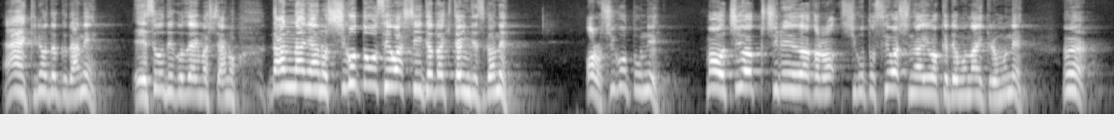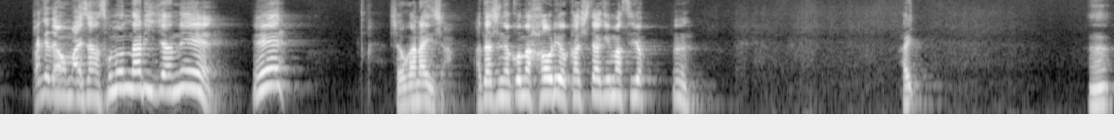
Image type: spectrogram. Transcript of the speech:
ああ、気の毒だね。えそうでございまして、あの、旦那にあの、仕事を世話していただきたいんですがね。あら、仕事ね。まあ、うちは口例だから仕事世話しないわけでもないけどもね。うん。だけどお前さん、そのなりじゃねえ。え？しょうがないでしょ。私のこの羽織を貸してあげますよ。うん。はい。うん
